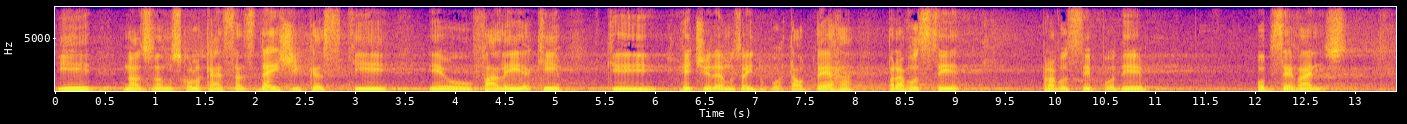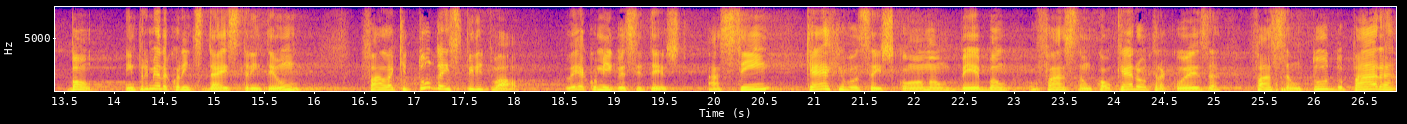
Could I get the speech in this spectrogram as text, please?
E nós vamos colocar essas dez dicas que eu falei aqui, que retiramos aí do portal Terra, para você, para você poder observar isso. Bom, em 1 Coríntios 10, 31, fala que tudo é espiritual. Leia comigo esse texto. Assim, quer que vocês comam, bebam ou façam qualquer outra coisa, façam tudo para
